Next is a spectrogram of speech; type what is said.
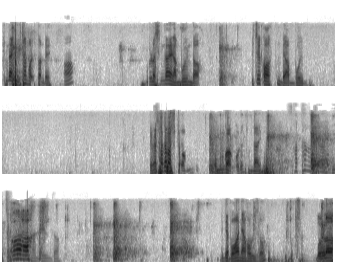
짚라인 비슷한 거 있던데. 어? 몰라, 짚라인 안 보인다. 있을 것 같은데, 안 보임. 내가 찾아봤을 때 없- 없는 것 같거든. 사탕을 사는데 짚라인 아. 안 보인다. 근데 뭐하냐 거기서 몰라.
